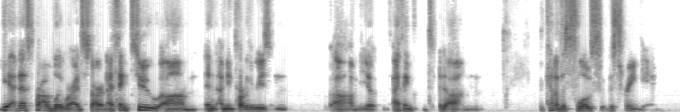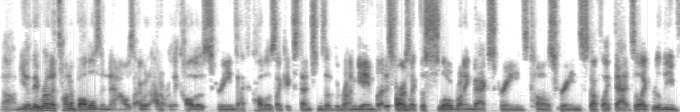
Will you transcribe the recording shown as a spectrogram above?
Yeah, that's probably where I'd start. I think too, um, and I mean, part of the reason, um, you know, I think um, kind of the slow, the screen game. Um, you know, they run a ton of bubbles and nows. I would, I don't really call those screens. I could call those like extensions of the run game. But as far as like the slow running back screens, tunnel screens, stuff like that, to like relieve,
